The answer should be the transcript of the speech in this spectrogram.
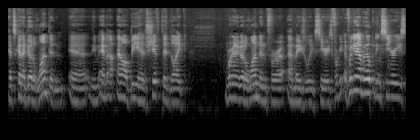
It's going to go to London. Uh, the MLB has shifted. Like we're going to go to London for a major league series. If we're, if we're going to have an opening series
